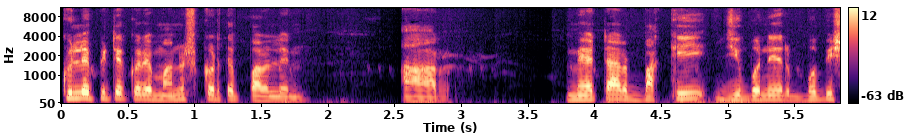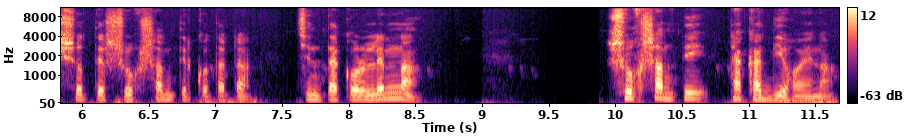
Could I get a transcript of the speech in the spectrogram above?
কুলে পিঠে করে মানুষ করতে পারলেন। আর মেয়েটার বাকি জীবনের ভবিষ্যতের সুখ শান্তির কথাটা চিন্তা করলেন না। সুখ শান্তি টাকা দিয়ে হয় না।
